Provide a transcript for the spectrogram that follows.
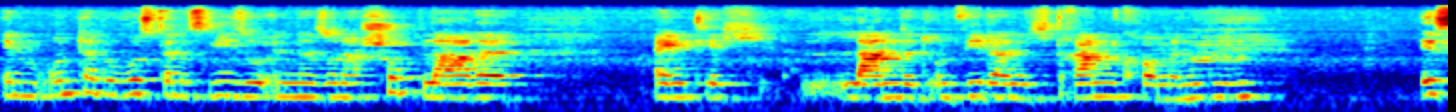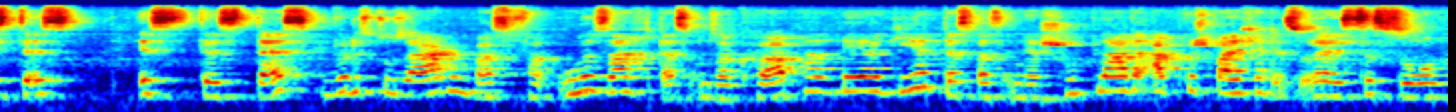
im Unterbewusstsein ist wie so in so einer Schublade eigentlich landet und wieder nicht drankommen. Mhm. Ist es ist es das, würdest du sagen, was verursacht, dass unser Körper reagiert, das, was in der Schublade abgespeichert ist, oder ist es so,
